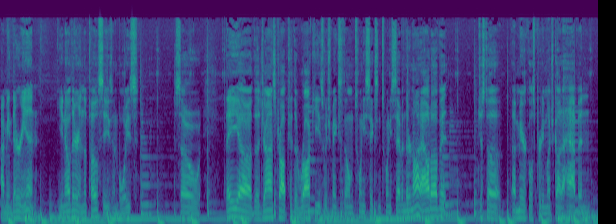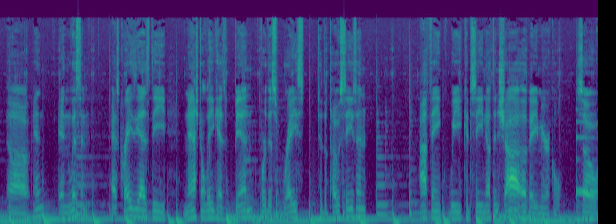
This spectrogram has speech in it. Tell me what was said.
I mean they're in. You know they're in the postseason, boys. So they uh, the Giants dropped to the Rockies, which makes them 26 and 27. They're not out of it just a, a miracle's pretty much got to happen. Uh, and and listen, as crazy as the National League has been for this race to the postseason, I think we could see nothing shy of a miracle. So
